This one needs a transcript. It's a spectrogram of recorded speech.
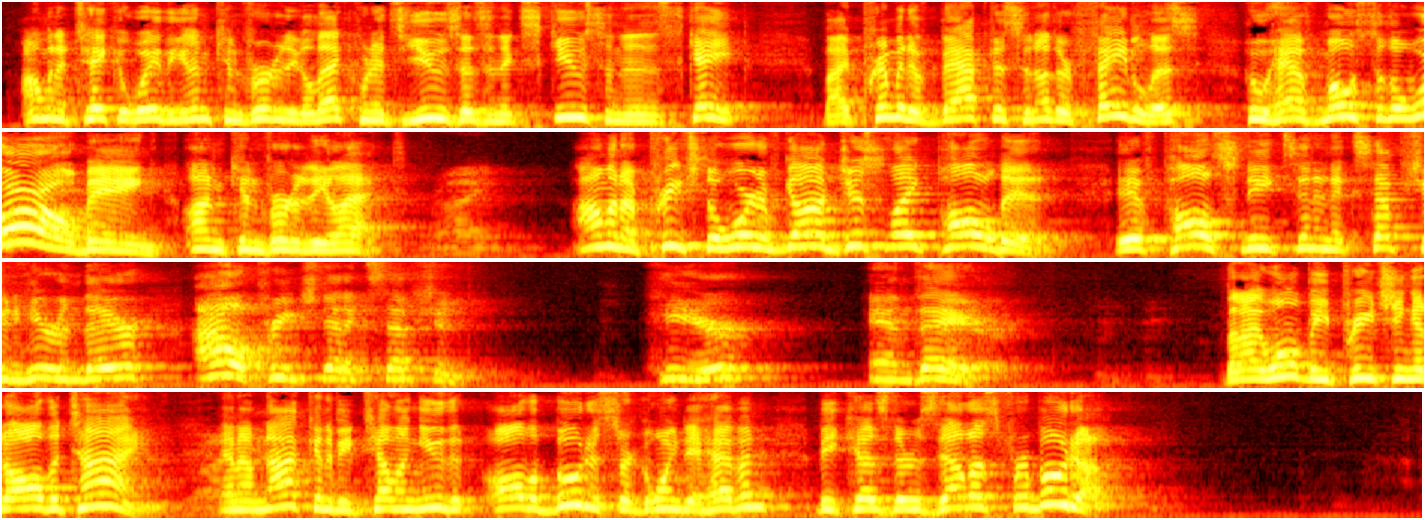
I'm going to take away the unconverted elect when it's used as an excuse and an escape by primitive Baptists and other fatalists who have most of the world being unconverted elect. Right. I'm going to preach the Word of God just like Paul did. If Paul sneaks in an exception here and there, I'll preach that exception here and there. But I won't be preaching it all the time. And I'm not going to be telling you that all the Buddhists are going to heaven because they're zealous for Buddha.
